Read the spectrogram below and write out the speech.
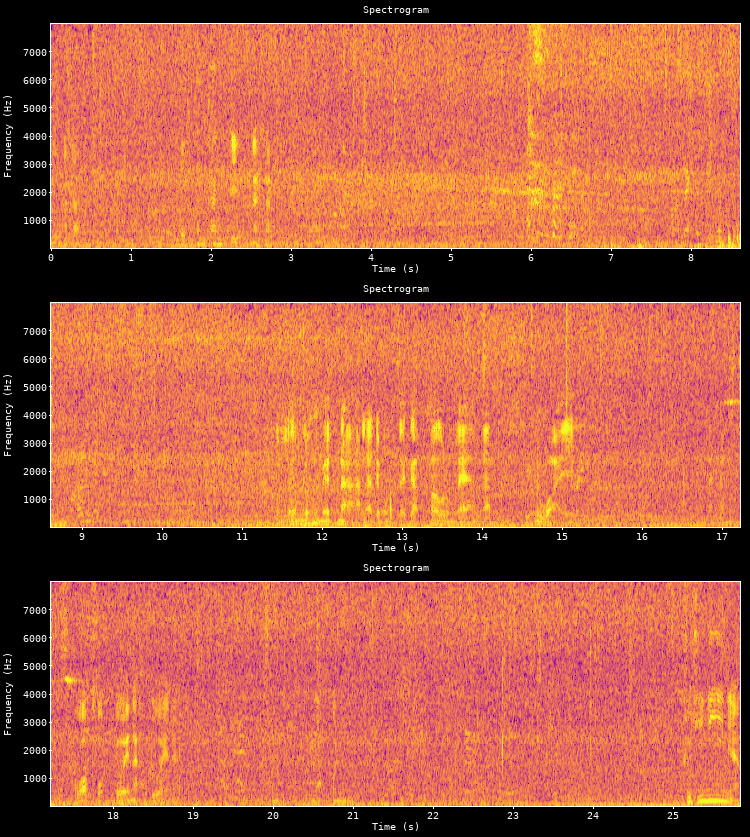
ดูนะครับรถค่อนข้างติดนะครับ ฝนเริ่ม ลงเม็ดหนาแล้วเดี๋ยวผมจะกลับเข้าโรงแรมแล้วไม่ไหวนะครับเพราะว่าฝนด้วยหนาวด้วยนะหลายคน คือที่นี่เนี่ย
